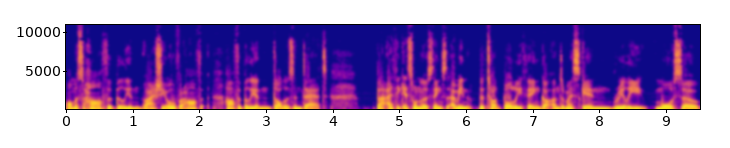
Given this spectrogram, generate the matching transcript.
almost half a billion, actually over half half a billion dollars in debt but I think it's one of those things. I mean, the Todd Boehly thing got under my skin really more so,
